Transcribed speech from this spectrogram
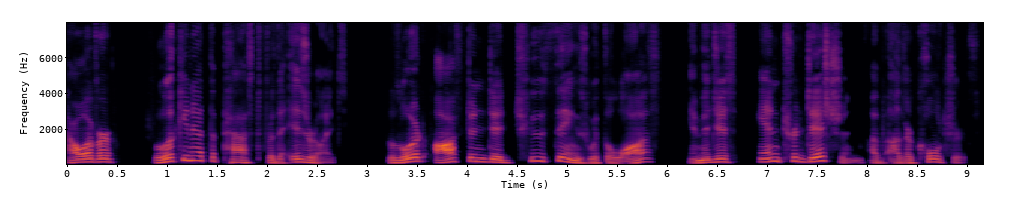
However, looking at the past for the Israelites, the Lord often did two things with the laws, images, and tradition of other cultures.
